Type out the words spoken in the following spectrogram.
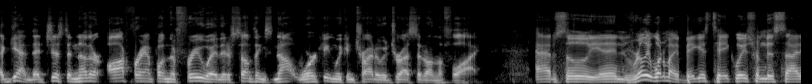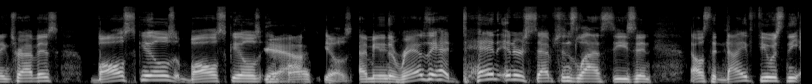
again, that's just another off ramp on the freeway that if something's not working, we can try to address it on the fly. Absolutely. And really, one of my biggest takeaways from this signing, Travis, ball skills, ball skills, yeah. ball skills. I mean, the Rams, they had 10 interceptions last season. That was the ninth fewest in the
